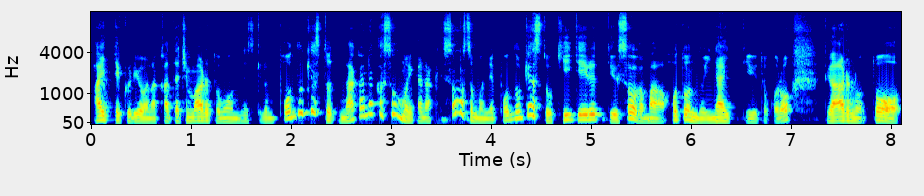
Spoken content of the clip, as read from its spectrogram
入ってくるような形もあると思うんですけども、ポッドキャストってなかなかそうもいかなくて、そもそもね、ポッドキャストを聞いているっていう層がまあほとんどいないっていうところがあるのと、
